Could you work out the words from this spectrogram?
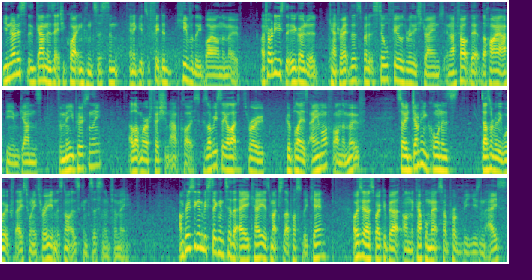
you notice the gun is actually quite inconsistent and it gets affected heavily by on the move. I tried to use the Ergo to counteract this, but it still feels really strange, and I felt that the higher RPM guns, for me personally, are a lot more efficient up close. Because obviously I like to throw good players aim off on the move, so jumping corners doesn't really work with Ace-23, and it's not as consistent for me. I'm personally going to be sticking to the AEK as much as I possibly can. Obviously I spoke about on the couple maps I'll probably be using the Ace,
